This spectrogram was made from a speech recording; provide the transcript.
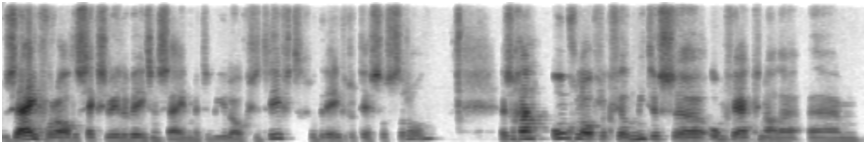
zij vooral de seksuele wezens zijn met de biologische drift, gedreven door testosteron. Dus we gaan ongelooflijk veel mythes uh, omverknallen. Um,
